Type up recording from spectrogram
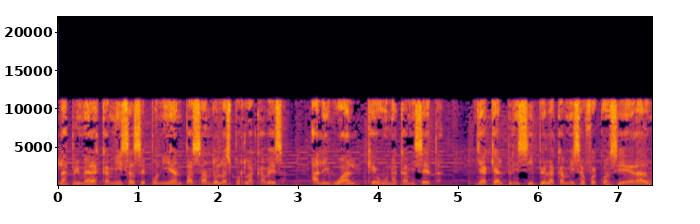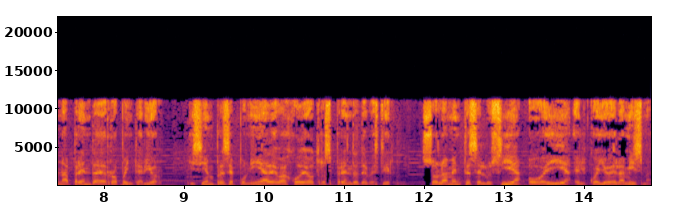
Las primeras camisas se ponían pasándolas por la cabeza, al igual que una camiseta, ya que al principio la camisa fue considerada una prenda de ropa interior y siempre se ponía debajo de otras prendas de vestir. Solamente se lucía o veía el cuello de la misma.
